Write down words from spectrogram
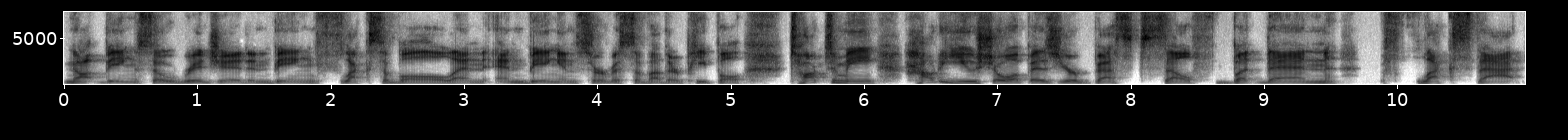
not being so rigid and being flexible and and being in service of other people. Talk to me, how do you show up as your best self but then flex that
